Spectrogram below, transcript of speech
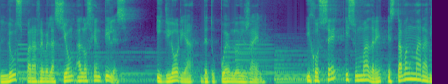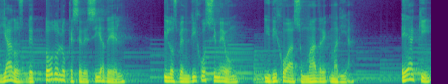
luz para revelación a los gentiles y gloria de tu pueblo Israel. Y José y su madre estaban maravillados de todo lo que se decía de él, y los bendijo Simeón y dijo a su madre María, He aquí,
